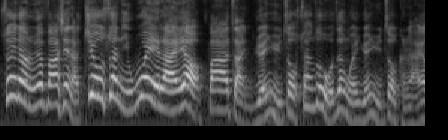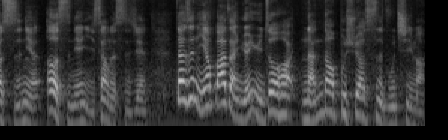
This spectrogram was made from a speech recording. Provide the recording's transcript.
所以呢，你会发现啊，就算你未来要发展元宇宙，虽然说我认为元宇宙可能还要十年、二十年以上的时间，但是你要发展元宇宙的话，难道不需要伺服器吗？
